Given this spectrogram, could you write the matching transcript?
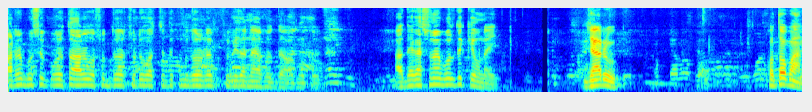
আঠারো বছর পরে তো আর ওষুধ দেওয়ার ছোটো বাচ্চাদের কোনো ধরনের সুবিধা নেই ওষুধ দেওয়ার মতো। আর দেখাশোনা বলতে কেউ নাই। ঝাড়ু কত পান?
